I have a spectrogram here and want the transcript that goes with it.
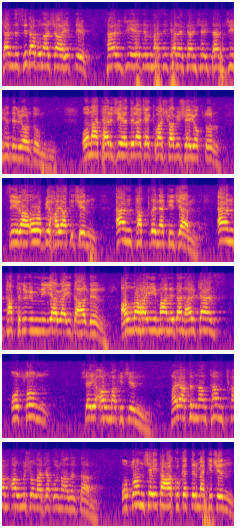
kendisi de buna şahitti. Tercih edilmesi gereken şey tercih ediliyordu. Ona tercih edilecek başka bir şey yoktur. Zira o bir hayat için en tatlı neticem, en tatlı ümniye ve idealdir. Allah'a iman eden herkes o son şeyi almak için hayatından tam kam almış olacak onu alırsam. O son şeyi tahakkuk ettirmek için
